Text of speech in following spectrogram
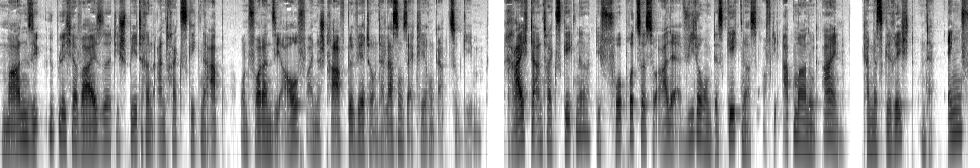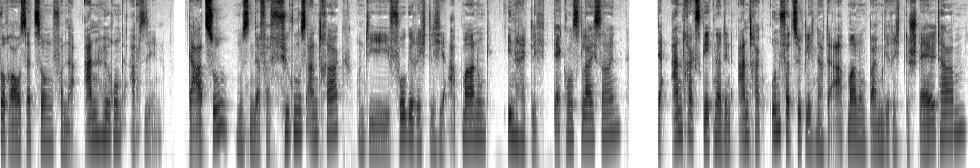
mahnen sie üblicherweise die späteren Antragsgegner ab und fordern sie auf, eine strafbewährte Unterlassungserklärung abzugeben. Reicht der Antragsgegner die vorprozessuale Erwiderung des Gegners auf die Abmahnung ein, kann das Gericht unter engen Voraussetzungen von der Anhörung absehen. Dazu müssen der Verfügungsantrag und die vorgerichtliche Abmahnung inhaltlich deckungsgleich sein, der Antragsgegner den Antrag unverzüglich nach der Abmahnung beim Gericht gestellt haben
